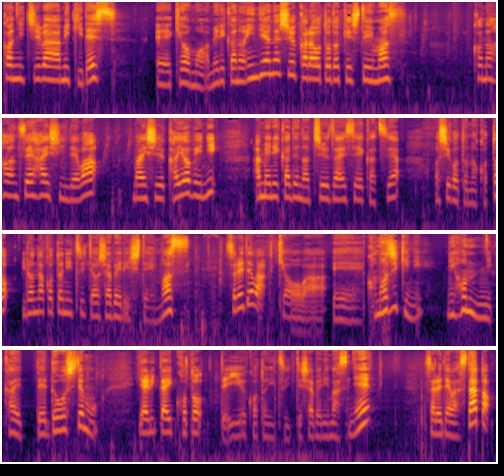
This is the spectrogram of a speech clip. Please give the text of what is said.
こんにちは、ミキです、えー今日もアメリカのインディアナ州からお届けしています。この反省配信では、毎週火曜日にアメリカでの駐在生活やお仕事のこと、いろんなことについておしゃべりしています。それでは今日は、えーこの時期に日本に帰ってどうしてもやりたいことっていうことについて喋りますね。それではスタート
